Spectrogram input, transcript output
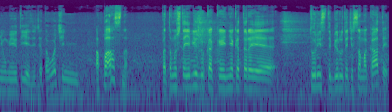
не умеют ездить. Это очень опасно. Потому что я вижу, как некоторые туристы берут эти самокаты,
